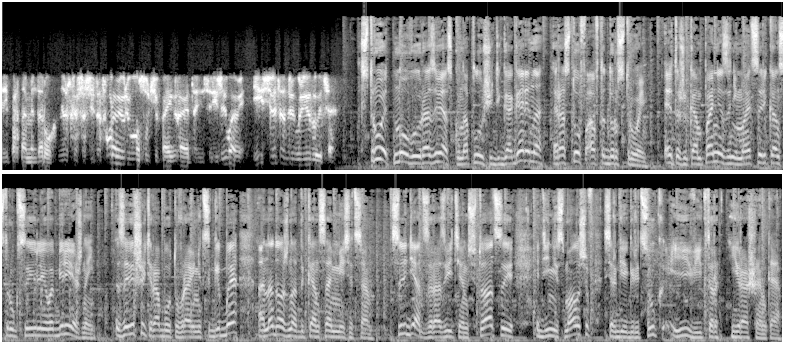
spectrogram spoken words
департамент дорог. Немножко со светофорами в любом случае поиграют они с режимами, и все это регулируется. Строит новую развязку на площади Гагарина Ростов Автодорстрой. Эта же компания занимается реконструкцией Левобережной. Завершить работу в районе ЦГБ она должна до конца месяца. Следят за развитием ситуации Денис Малышев, Сергей Грицук и Виктор Ярошенко.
